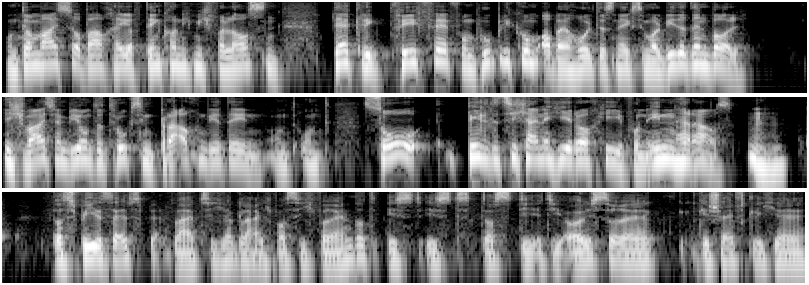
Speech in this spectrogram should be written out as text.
Und dann weißt du aber auch, hey, auf den kann ich mich verlassen. Der kriegt Pfiffe vom Publikum, aber er holt das nächste Mal wieder den Ball. Ich weiß, wenn wir unter Druck sind, brauchen wir den. Und, und so bildet sich eine Hierarchie von innen heraus. Mhm. Das Spiel selbst bleibt sicher gleich. Was sich verändert, ist, ist dass die, die äußere geschäftliche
